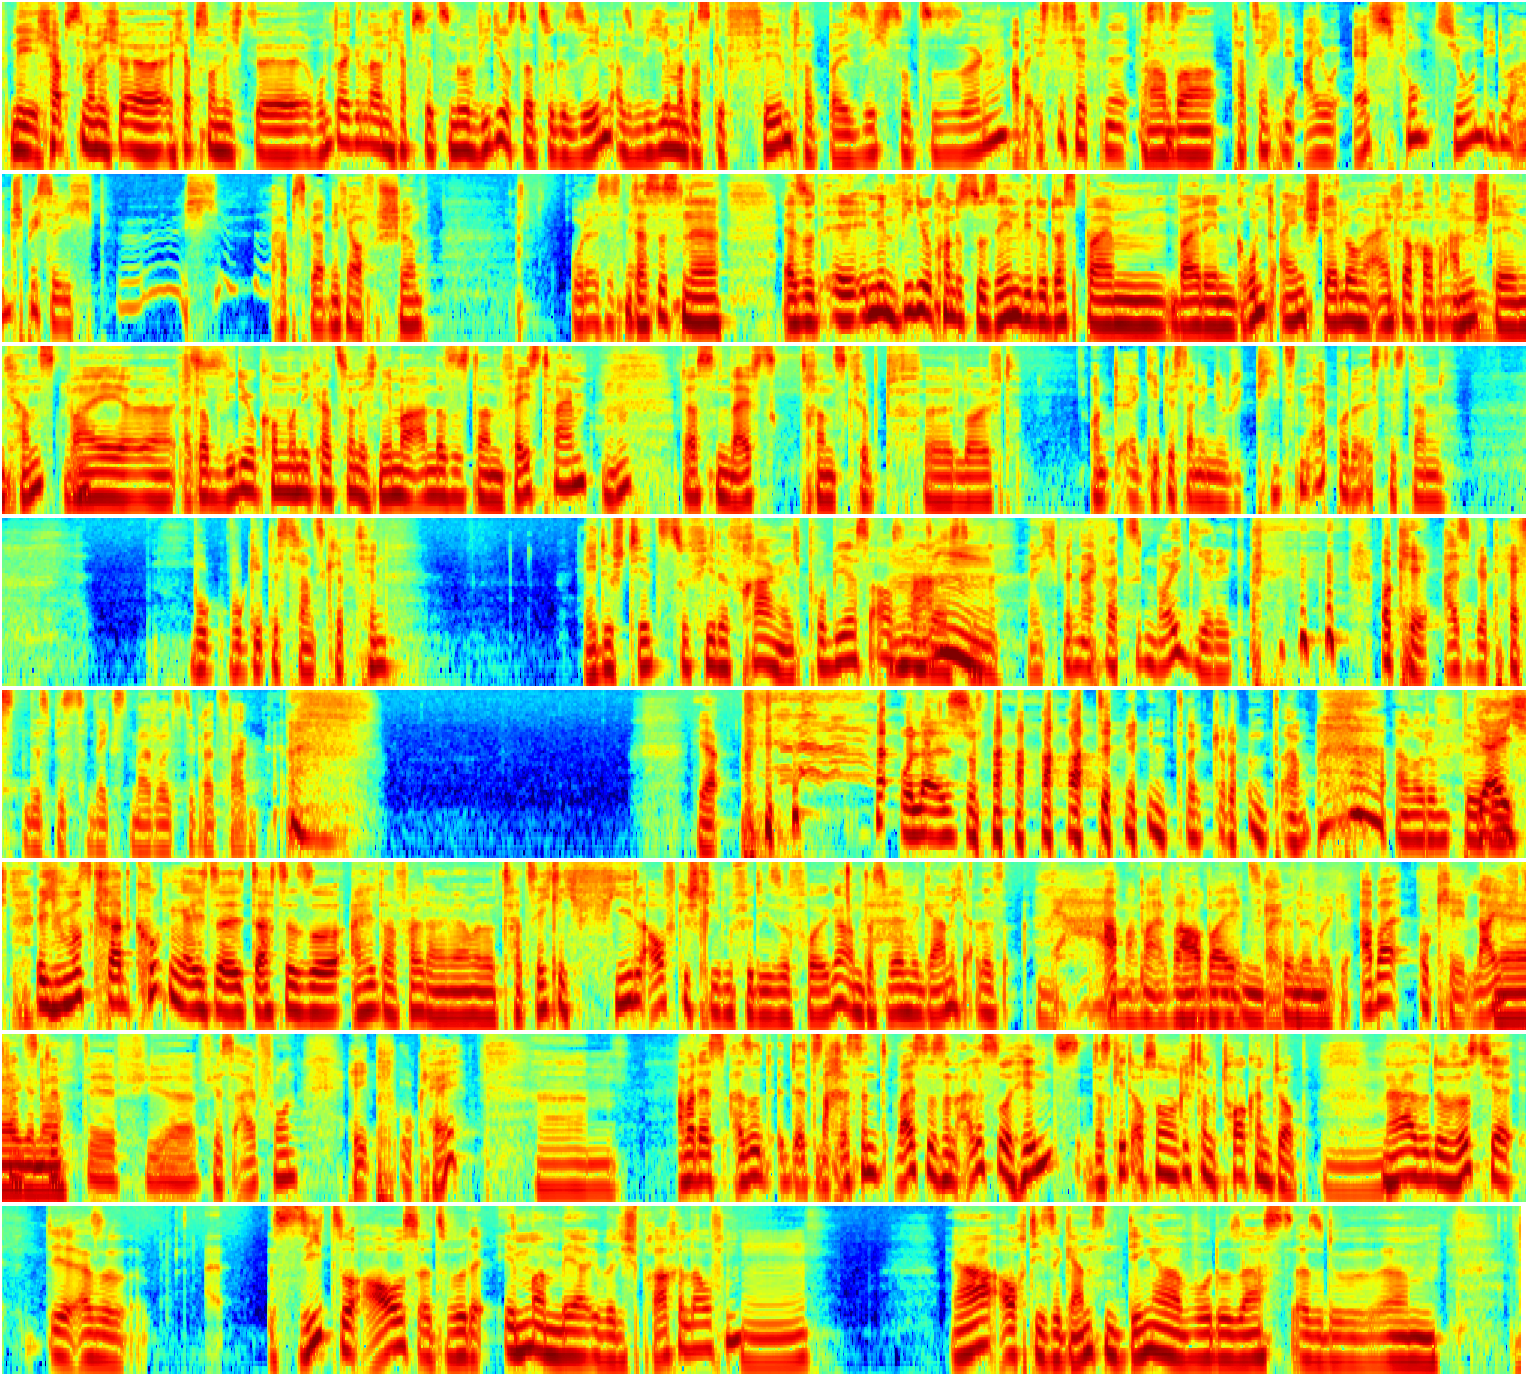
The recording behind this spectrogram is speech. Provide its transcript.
Nee, ich habe es noch nicht, äh, ich hab's noch nicht äh, runtergeladen. Ich habe jetzt nur Videos dazu gesehen, also wie jemand das gefilmt hat bei sich sozusagen. Aber ist das jetzt eine, ist Aber- das tatsächlich eine iOS-Funktion, die du ansprichst? Ich, ich habe es gerade nicht auf dem Schirm. Oder ist es eine Das ist eine, also äh, in dem Video konntest du sehen, wie du das beim, bei den Grundeinstellungen einfach auf Anstellen kannst. Bei, äh, ich Mhm. Also- glaube, Videokommunikation. Ich nehme mal an, dass es dann FaceTime, Mhm. dass ein Live-Transkript äh, läuft. Und äh, geht es dann in die Notizen-App oder ist es dann, wo, wo geht das Transkript hin? Hey, du stellst zu viele Fragen. Ich probiere es aus. Mann, ich bin einfach zu neugierig. okay, also wir testen das bis zum nächsten Mal, wolltest du gerade sagen. Ja. Ulla ist schon hart im Hintergrund am, am rumdödeln. Ja, ich, ich muss gerade gucken. Ich, ich dachte so, alter Falter, wir haben tatsächlich viel aufgeschrieben für diese Folge und das werden wir gar nicht alles. ja, abarbeiten können. Folge. Aber okay, Ja, ja, genau. Live-Transkripte für, fürs iPhone. Hey, okay. Ähm, Aber das, also, das, das sind, weißt du, das sind alles so Hints, das geht auch so in Richtung Talk and Job. Mhm. Na, also du wirst ja, also es sieht so aus, als würde immer mehr über die Sprache laufen. mh, Ja, auch diese ganzen Dinger, wo du sagst, also du, ähm,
